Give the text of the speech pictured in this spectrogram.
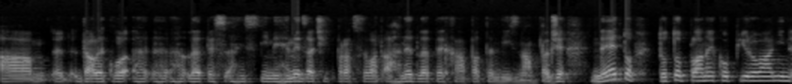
a daleko eh, eh, lépe s nimi hned začít pracovat a hned lépe chápat ten význam. Takže ne to, toto plané kopírování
